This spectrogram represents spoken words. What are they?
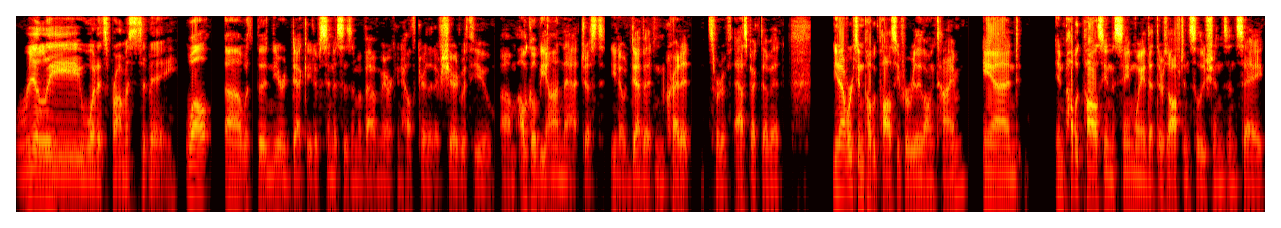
really what it's promised to be? Well, uh, with the near decade of cynicism about American healthcare that I've shared with you, um, I'll go beyond that, just, you know, debit and credit sort of aspect of it you know, I've worked in public policy for a really long time. And in public policy, in the same way that there's often solutions in, say,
